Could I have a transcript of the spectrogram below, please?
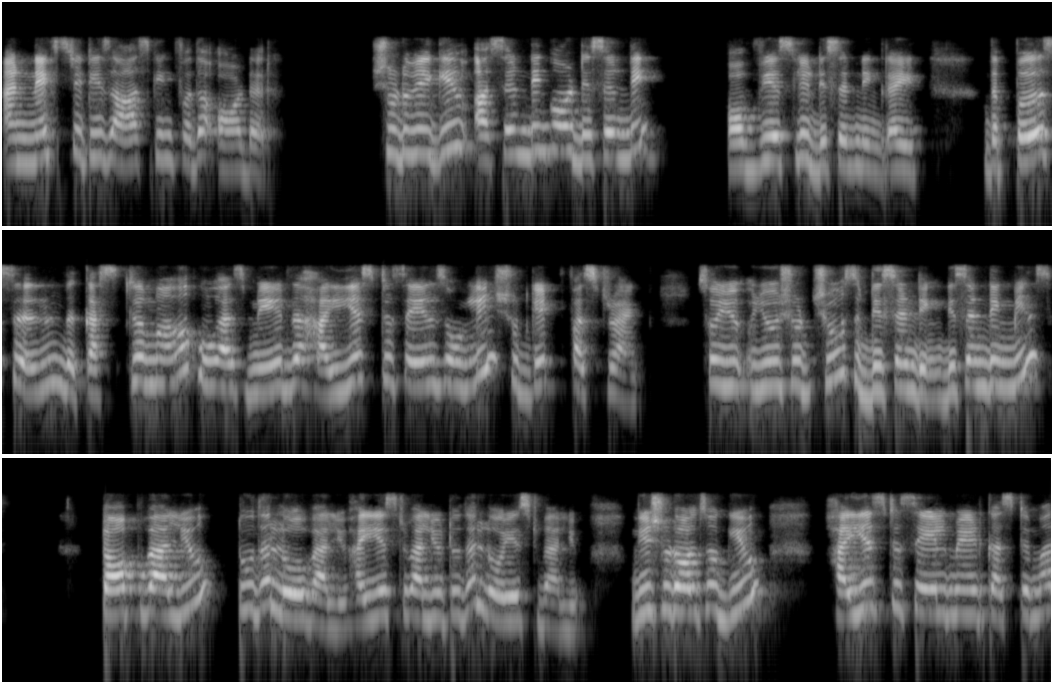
And next it is asking for the order. Should we give ascending or descending? Obviously descending, right? The person, the customer who has made the highest sales only should get first rank. So you, you should choose descending. Descending means top value to the low value, highest value to the lowest value. We should also give highest sale made customer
